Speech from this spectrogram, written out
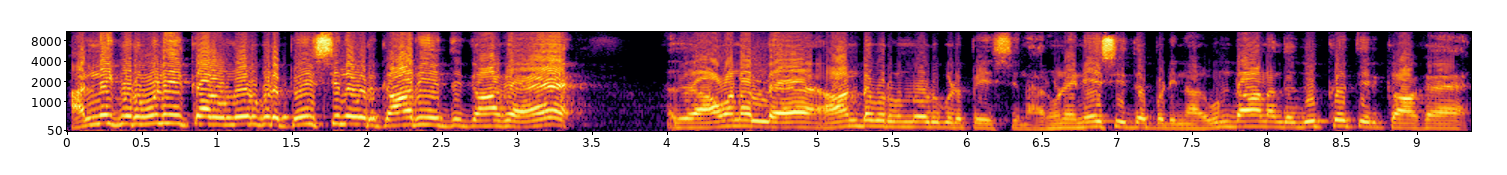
அன்னைக்கு ஒரு ஊழியக்காரன் உன்னோடு கூட பேசின ஒரு காரியத்துக்காக அது அவனல்ல ஆண்டவர் உன்னோடு கூட பேசினார். உன்னை நேசித்தபடினார் உண்டான அந்த துக்கத்திற்காக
